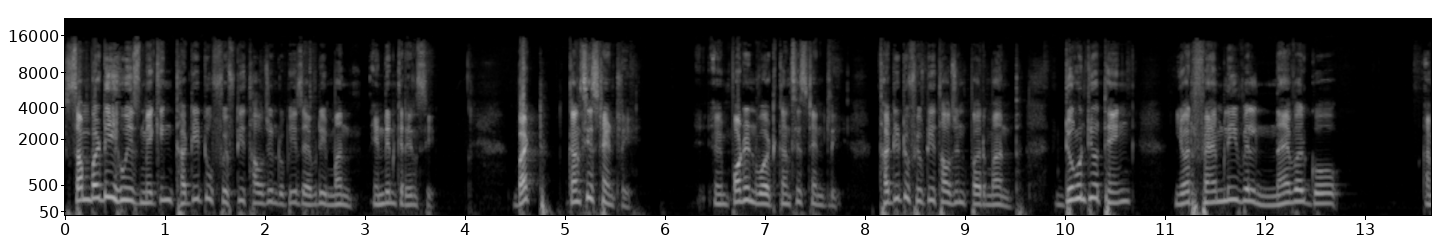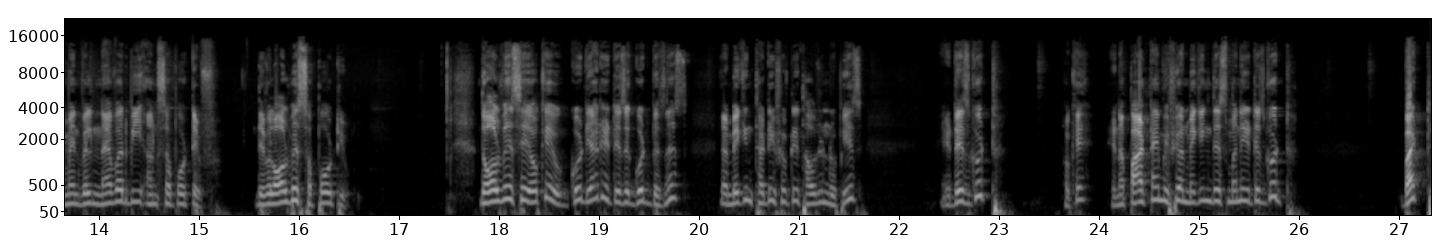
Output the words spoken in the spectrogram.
Somebody who is making 30 to 50000 rupees every month indian currency. But consistently important word consistently 30 to 50000 per month don't you think your family will never go i mean will never be unsupportive they will always support you. They always say okay good yeah it is a good business. You're making 30 50000 rupees. It is good. Okay? In a part time if you're making this money it is good. But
